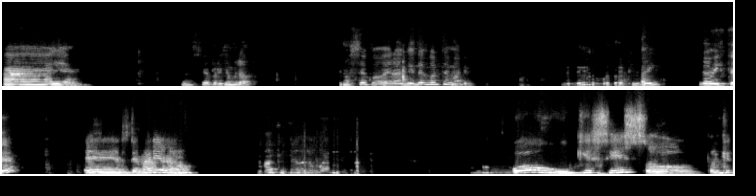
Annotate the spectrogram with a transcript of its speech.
ah, ya. No sé, por ejemplo, no sé, a ver, aquí tengo el temario. ¿Lo viste? El temario, ¿no? Wow, ¿qué es eso? ¿Por qué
